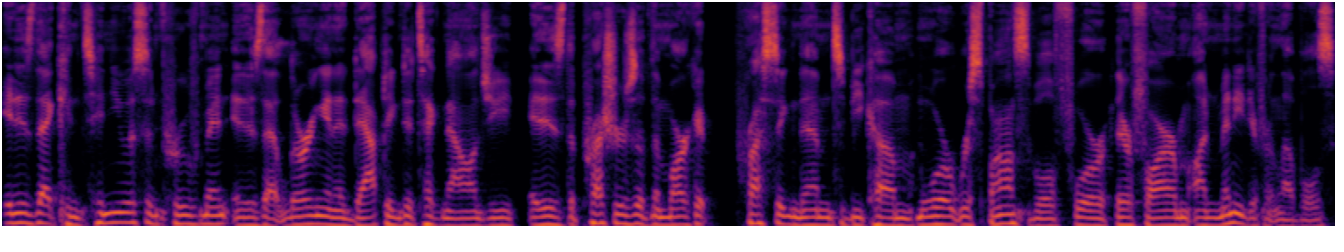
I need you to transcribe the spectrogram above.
it is that continuous improvement, it is that learning and adapting to technology, it is the pressures of the market pressing them to become more responsible for their farm on many different levels.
